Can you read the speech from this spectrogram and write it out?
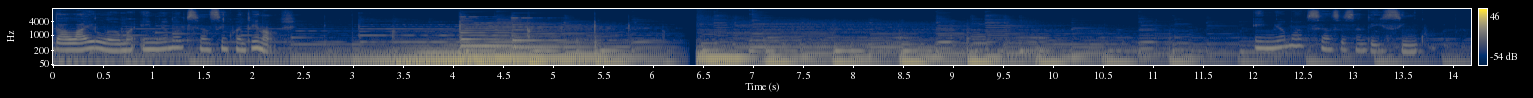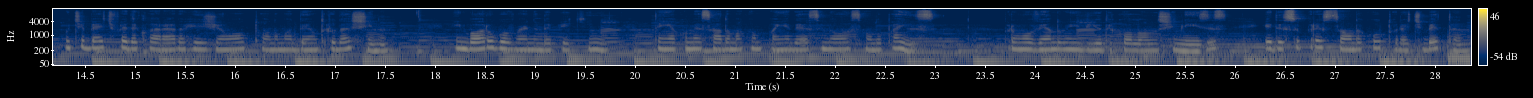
Dalai Lama em 1959. Em 1965, o Tibete foi declarado região autônoma dentro da China, embora o governo de Pequim tenha começado uma campanha de assimilação do país, promovendo o envio de colonos chineses e de supressão da cultura tibetana.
